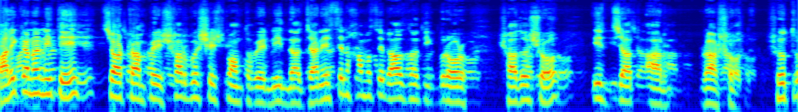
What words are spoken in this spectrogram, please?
মালিকানা নিতে চ ট্রাম্পের সর্বশেষ মন্তব্যের নিন্দা জানিয়েছেন হামাসের রাজনৈতিক ব্যুরোর সদস্য ইজ্জাত আর রাশদ। সূত্র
